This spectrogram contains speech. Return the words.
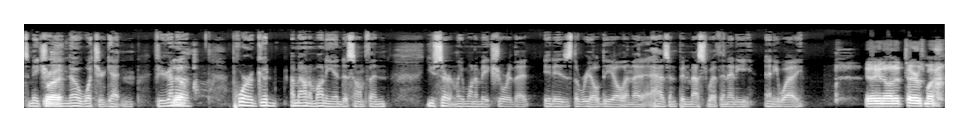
to make sure right. you know what you're getting. If you're gonna yeah. pour a good amount of money into something, you certainly want to make sure that it is the real deal and that it hasn't been messed with in any any way. Yeah, you know, and it tears my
